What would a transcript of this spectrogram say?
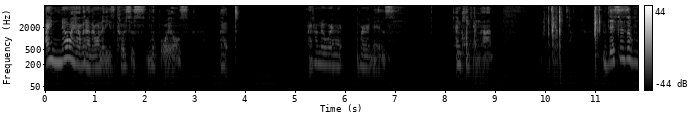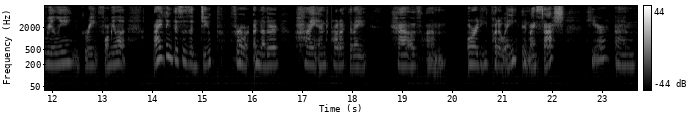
I know I have another one of these Kosas lip oils, but I don't know where, where it is. I'm keeping that. This is a really great formula. I think this is a dupe for another high-end product that I have um, already put away in my stash here. Um,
